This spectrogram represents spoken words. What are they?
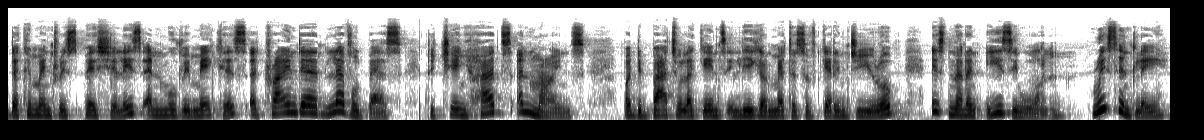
Documentary specialists and movie makers are trying their level best to change hearts and minds, but the battle against illegal methods of getting to Europe is not an easy one. Recently,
